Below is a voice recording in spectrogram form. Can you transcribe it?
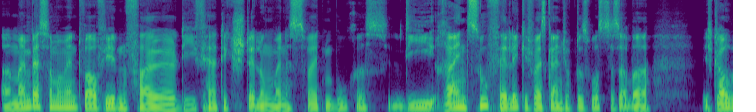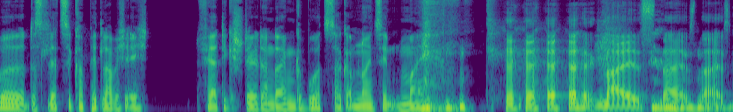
Äh, Mein bester Moment war auf jeden Fall die Fertigstellung meines zweiten Buches, die rein zufällig, ich weiß gar nicht, ob du es wusstest, aber ich glaube, das letzte Kapitel habe ich echt fertiggestellt an deinem Geburtstag am 19. Mai. nice, nice, nice.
